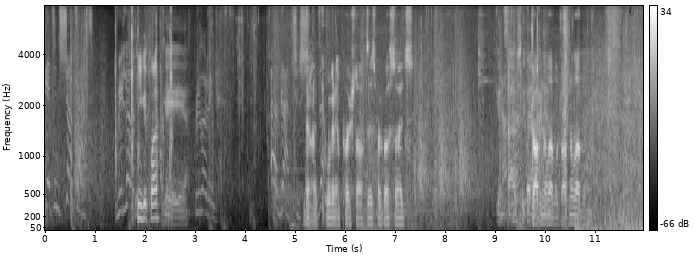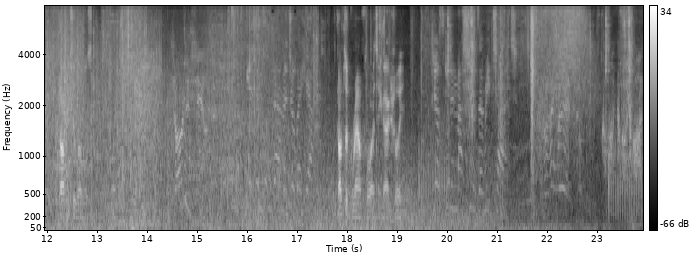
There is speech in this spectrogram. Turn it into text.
getting shot at. Okay. Can you get play? Yeah, yeah, yeah. Reloading. I got you. They're Shields like, up. we're getting pushed off this by both sides. Get inside. Sleep down. Dropping a again. level, dropping a level. Dropping two levels. Charging shield. Getting some damage over here. Drop to ground floor, I think, actually. Just giving my shields a recharge. Come on, come on, come on.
